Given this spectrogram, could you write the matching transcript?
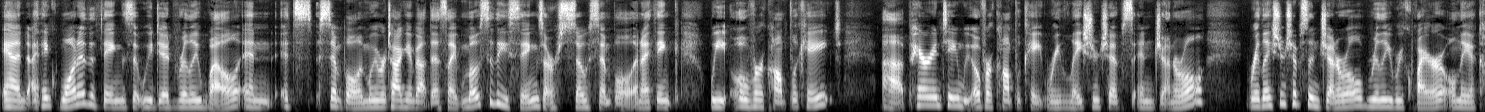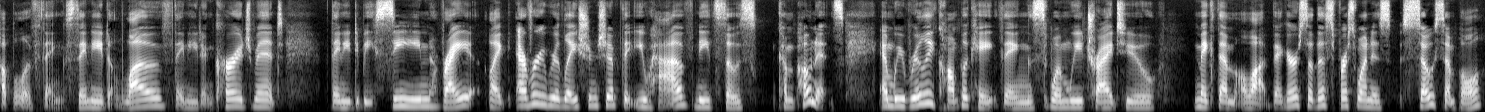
And I think one of the things that we did really well, and it's simple, and we were talking about this, like most of these things are so simple. And I think we overcomplicate uh, parenting, we overcomplicate relationships in general. Relationships in general really require only a couple of things they need love, they need encouragement, they need to be seen, right? Like every relationship that you have needs those components. And we really complicate things when we try to make them a lot bigger. So this first one is so simple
